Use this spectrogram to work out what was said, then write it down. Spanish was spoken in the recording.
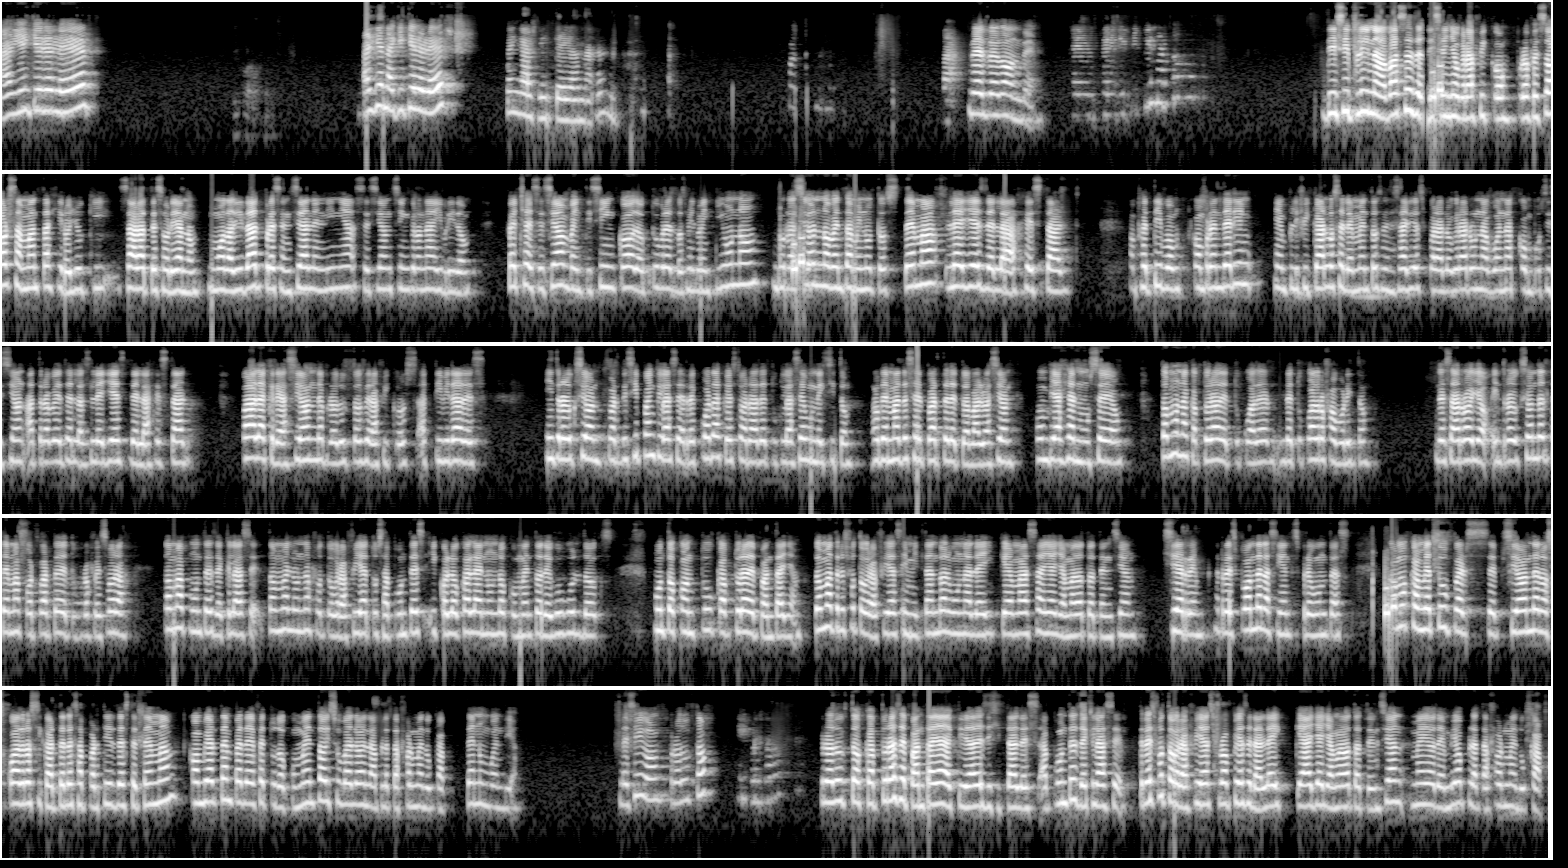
¿Alguien quiere leer? ¿Alguien aquí quiere leer? Venga, si te gana. ¿Desde dónde? Desde disciplina, Disciplina, bases del diseño gráfico. Profesor Samantha Hiroyuki Sara Tesoriano. Modalidad presencial en línea, sesión síncrona híbrido. Fecha de sesión 25 de octubre del 2021. Duración 90 minutos. Tema, leyes de la Gestalt. Objetivo, comprender y ejemplificar los elementos necesarios para lograr una buena composición a través de las leyes de la Gestalt para la creación de productos gráficos. Actividades. Introducción. Participa en clase. Recuerda que esto hará de tu clase un éxito, además de ser parte de tu evaluación. Un viaje al museo. Toma una captura de tu, cuader- de tu cuadro favorito. Desarrollo. Introducción del tema por parte de tu profesora. Toma apuntes de clase. Tómale una fotografía a tus apuntes y colócala en un documento de Google Docs junto con tu captura de pantalla. Toma tres fotografías imitando alguna ley que más haya llamado tu atención. Cierre. Responde las siguientes preguntas. ¿Cómo cambia tu percepción de los cuadros y carteles a partir de este tema? Convierte en PDF tu documento y súbelo en la plataforma Educap. Ten un buen día. ¿Le sigo? ¿Producto? Producto, capturas de pantalla de actividades digitales, apuntes de clase, tres fotografías propias de la ley que haya llamado tu atención, medio de envío, plataforma Educap.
